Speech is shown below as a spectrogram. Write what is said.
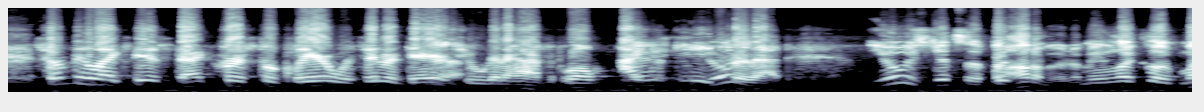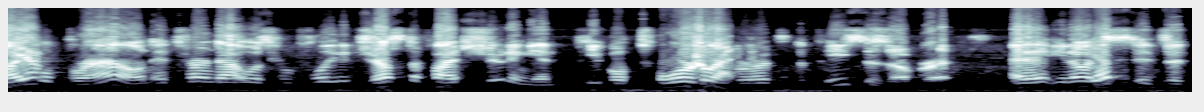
something like this that crystal clear within a day yeah. or two we're going to have it. Well, I compete for that you always get to the bottom of it. I mean, look, look, Michael yep. Brown. It turned out was completely justified shooting, and people tore the roads to pieces over it. And it, you know, yep. it's, it's, a,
